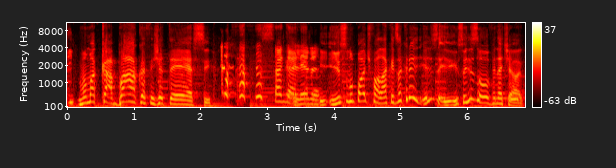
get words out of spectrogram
Que... Vamos acabar com o FGTS. Essa galera. E, isso não pode falar que eles acreditam. Isso eles ouvem, né, Thiago?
